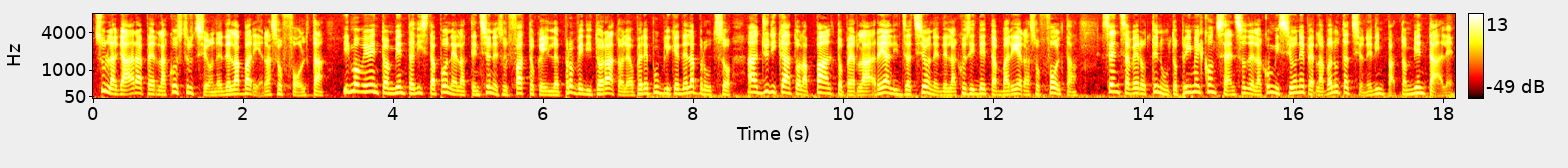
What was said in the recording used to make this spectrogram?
sulla gara per la costruzione della barriera soffolta. Il movimento ambientalista pone l'attenzione sul fatto che il provveditorato alle opere pubbliche dell'Abruzzo ha aggiudicato l'appalto per la realizzazione della cosiddetta barriera soffolta senza aver ottenuto prima il consenso della Commissione per la valutazione di impatto ambientale.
